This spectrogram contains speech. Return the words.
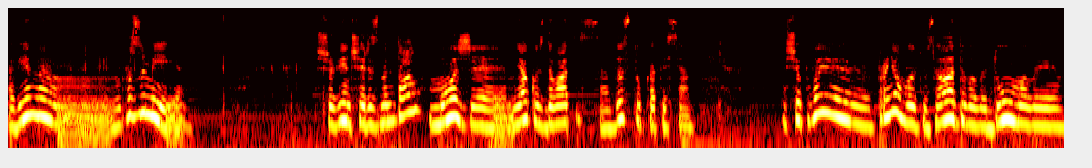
Він розуміє, що він через ментал може якось даватися, достукатися, щоб ви про нього згадували, думали,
